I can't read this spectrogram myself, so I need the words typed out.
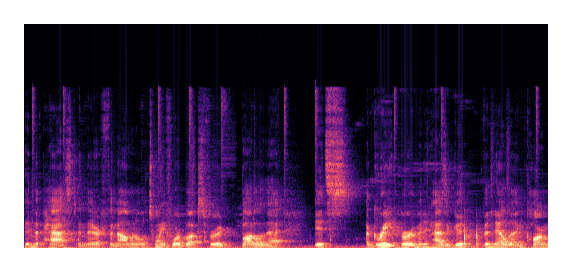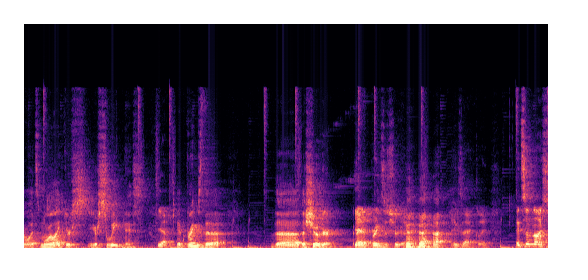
in the past, and they're phenomenal. 24 bucks for a bottle of that. It's a great bourbon. It has a good vanilla and caramel. It's more like your your sweetness. yeah, It brings the the the sugar. yeah, it brings the sugar. Exactly. It's a nice,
